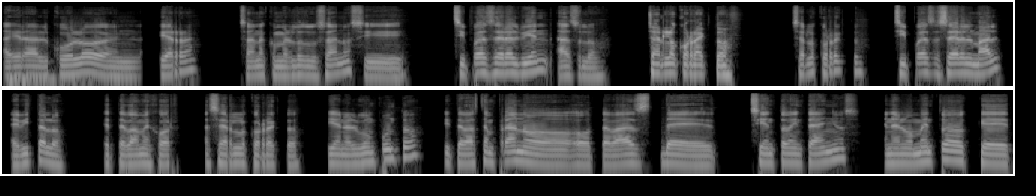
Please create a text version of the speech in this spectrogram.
a ir al culo en la tierra, se van a comer los gusanos y si puedes hacer el bien, hazlo. Ser lo correcto. Hacer lo correcto. Si puedes hacer el mal, evítalo, que te va mejor hacer lo correcto. Y en algún punto, si te vas temprano o te vas de 120 años, en el momento que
